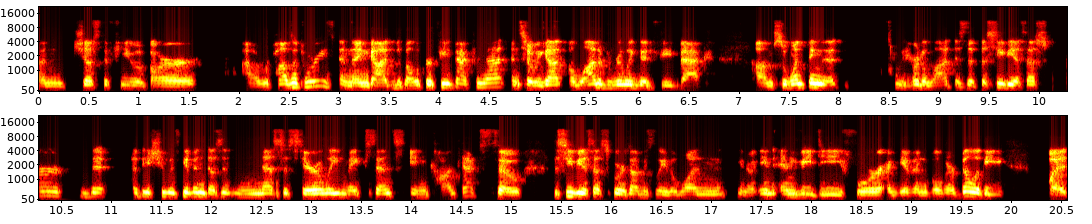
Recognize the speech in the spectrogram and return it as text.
on just a few of our uh, repositories and then got developer feedback from that. And so we got a lot of really good feedback. Um, so one thing that we heard a lot is that the CVSS score that an issue was given doesn't necessarily make sense in context. So the CVSS score is obviously the one, you know, in NVD for a given vulnerability, but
